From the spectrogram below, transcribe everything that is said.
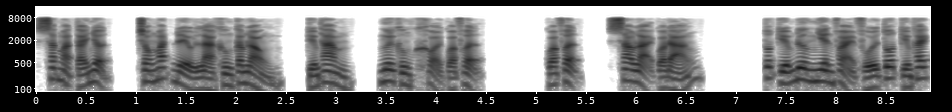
sắc mặt tái nhợt, trong mắt đều là không cam lòng, kiếm tham, ngươi không khỏi quá phận. Quá phận, sao lại quá đáng? Tốt kiếm đương nhiên phải phối tốt kiếm khách,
